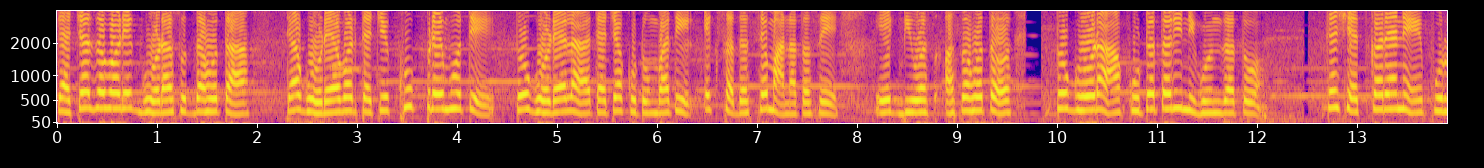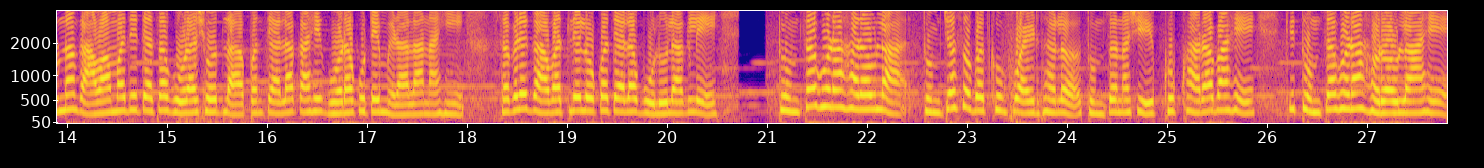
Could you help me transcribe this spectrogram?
त्याच्याजवळ एक घोडासुद्धा होता. त्या घोड्यावर त्याचे खूप प्रेम होते. तो घोड्याला त्याच्या कुटुंबातील एक सदस्य मानत असे. एक दिवस असं होतं तो घोडा कुठंतरी निघून जातो. त्या शेतकऱ्याने पूर्ण गावामध्ये त्याचा घोडा शोधला पण त्याला काही घोडा कुठे मिळाला नाही. सगळे गावातले लोक त्याला बोलू लागले. तुमचा घोडा हरवला तुमच्यासोबत खूप वाईट झालं तुमचं नशीब खूप खराब आहे की तुमचा घोडा हरवला आहे.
